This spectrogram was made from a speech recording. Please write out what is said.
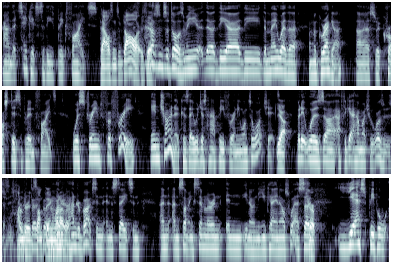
and the tickets to these big fights, Thousands of dollars. Yeah. thousands of dollars. I mean, the the uh, the the Mayweather McGregor uh, sort of cross discipline fight was streamed for free in China because they were just happy for anyone to watch it. Yeah. but it was uh, I forget how much it was. It was, it was 100 probably something, 100 whatever. 100 bucks in, in the states and and and something similar in in you know in the UK and elsewhere. So Sure. yes, people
